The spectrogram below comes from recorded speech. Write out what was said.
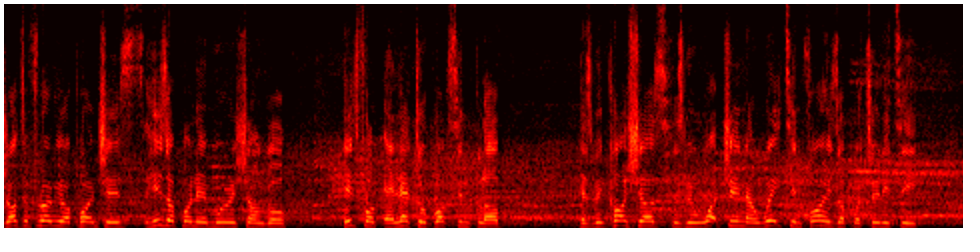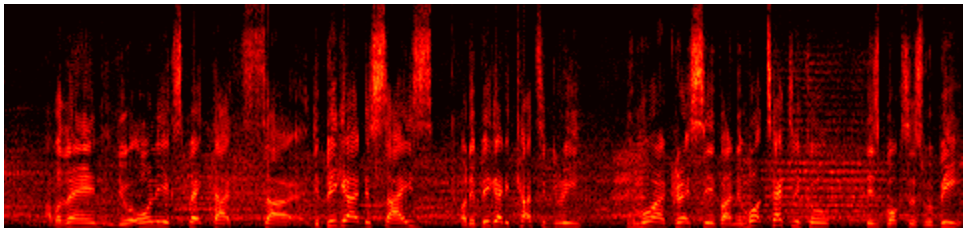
Draws the flurry of punches. His opponent, Muri Shango, he's from Eleto Boxing Club. He's been cautious, he's been watching and waiting for his opportunity. Uh, but then you only expect that uh, the bigger the size or the bigger the category, the more aggressive and the more technical these boxers will be.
